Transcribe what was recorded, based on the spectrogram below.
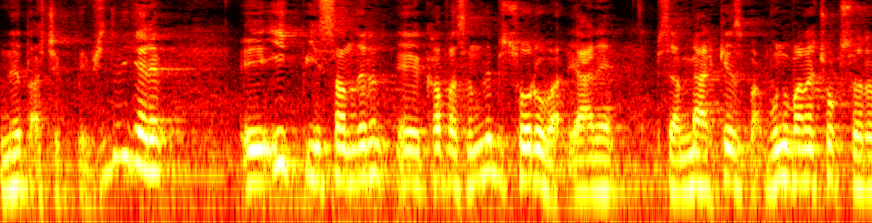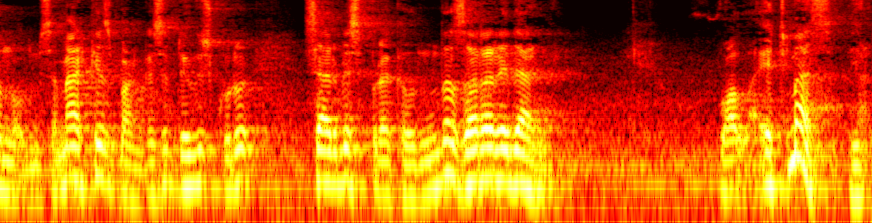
net açıklayayım. Şimdi bir kere e, ilk insanların e, kafasında bir soru var. Yani mesela Merkez Bank, bunu bana çok soran oldu. Mesela Merkez Bankası döviz kuru serbest bırakıldığında zarar eder mi? Vallahi etmez. Yani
